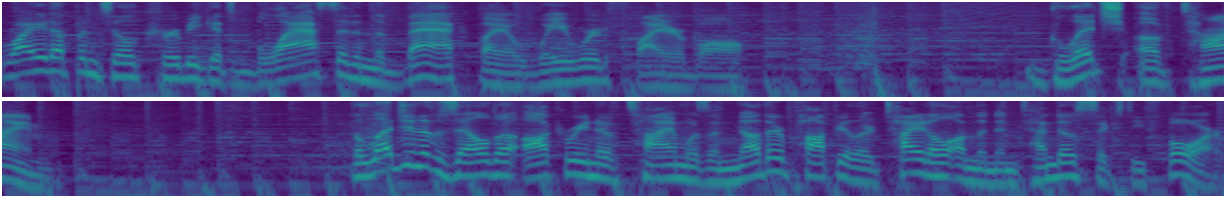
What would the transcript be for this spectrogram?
right up until Kirby gets blasted in the back by a wayward fireball. Glitch of Time the Legend of Zelda Ocarina of Time was another popular title on the Nintendo 64.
